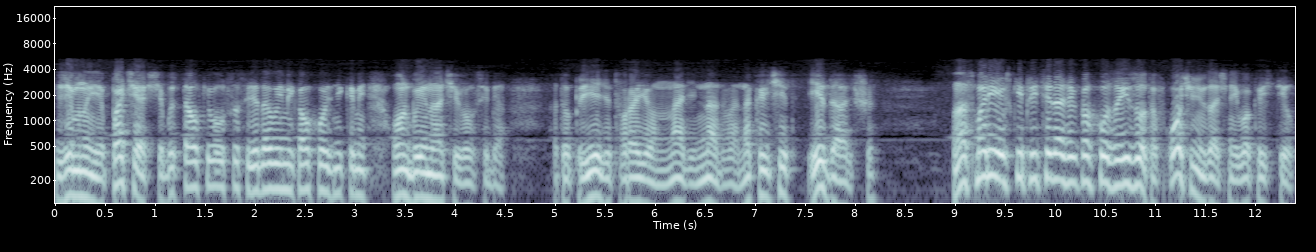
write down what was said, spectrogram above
земные, почаще бы сталкивался с рядовыми колхозниками, он бы иначе вел себя а то приедет в район на день, на два, накричит и дальше. У нас Мареевский председатель колхоза Изотов очень удачно его крестил.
